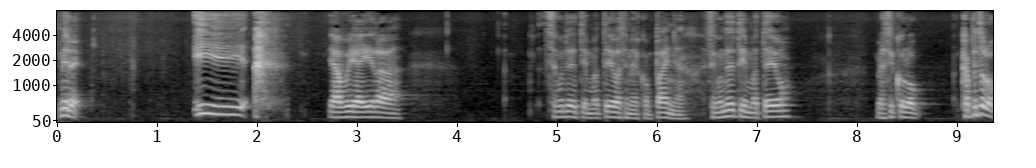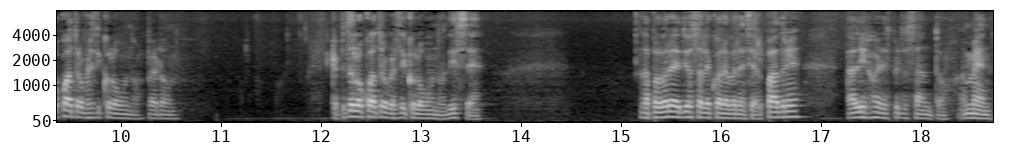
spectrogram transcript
Mire, y ya voy a ir a 2 de Timoteo, si me acompaña. 2 de Timoteo, versículo, capítulo 4, versículo 1, perdón. Capítulo 4, versículo 1, dice, la palabra de Dios sale con reverencia al Padre, al Hijo y al Espíritu Santo. Amén.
